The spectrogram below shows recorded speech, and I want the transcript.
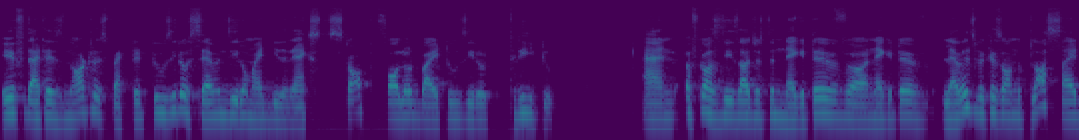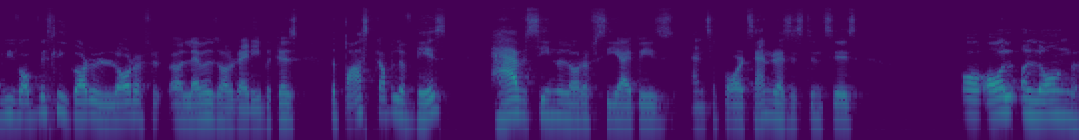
If that is not respected, 2070 might be the next stop, followed by 2032. And of course, these are just the negative uh, negative levels because on the plus side, we've obviously got a lot of uh, levels already because the past couple of days have seen a lot of CIPs and supports and resistances all, all along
